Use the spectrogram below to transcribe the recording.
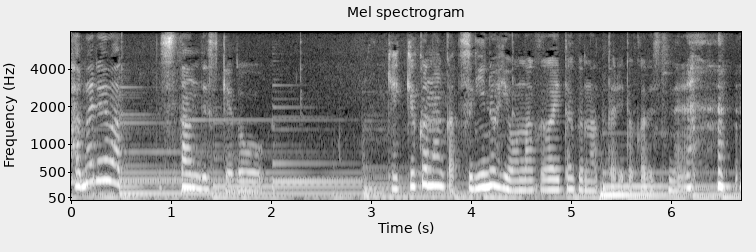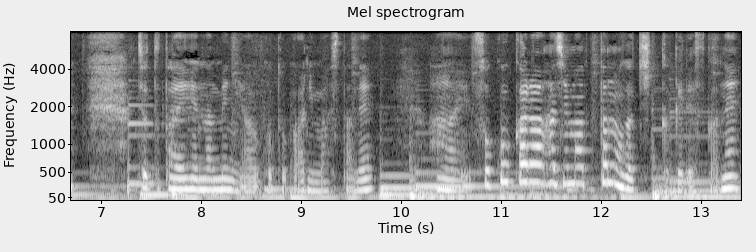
食べれはしたんですけど結局なんか次の日お腹が痛くなったりとかですね。ちょっと大変な目に遭うことがありましたね。はい。そこから始まったのがきっかけですかね、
